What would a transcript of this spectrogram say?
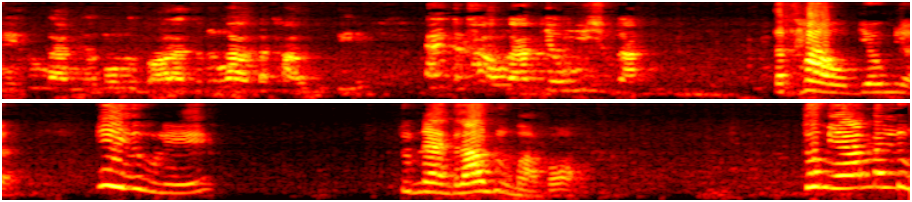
နေသူကမျိုးတို့သွားတာသူတို့ကတထောင်ပြီးအဲ့တထောင်ကပြုံးပြီးယူတာတစ်ထောင်ကိုပြုံးပြီးတော့ပြည်သူလေသူနိုင်တယ်လို့လူမှာပေါ့သူများမလူ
